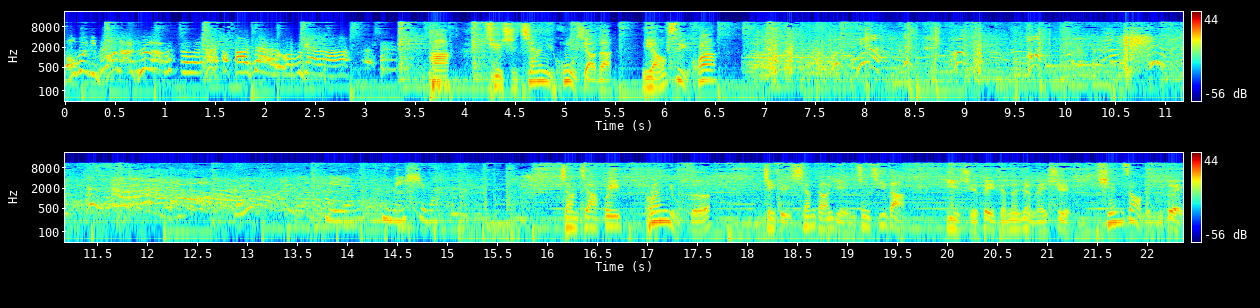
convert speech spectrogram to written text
我问你跑哪去了？啊，大人，我不干了。他却是家喻户晓的苗翠花。是吧？张家辉、关咏荷这对香港演艺中激荡，一直被人们认为是天造的一对。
